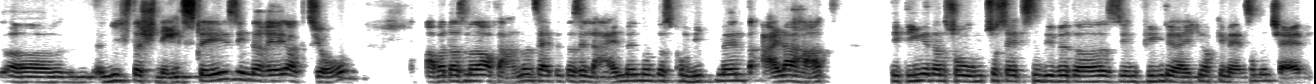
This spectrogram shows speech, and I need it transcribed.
äh, nicht das Schnellste ist in der Reaktion, aber dass man auf der anderen Seite das Alignment und das Commitment aller hat, die Dinge dann so umzusetzen, wie wir das in vielen Bereichen auch gemeinsam entscheiden.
